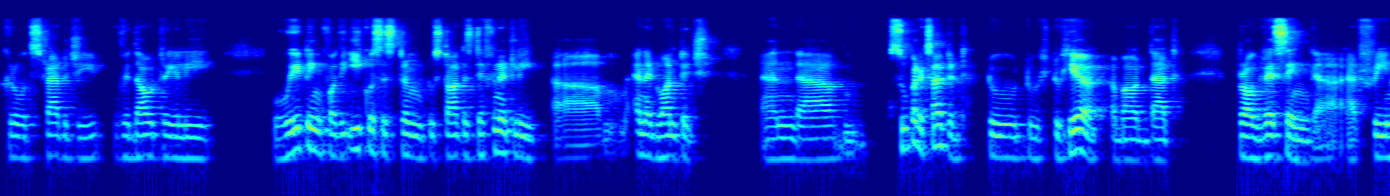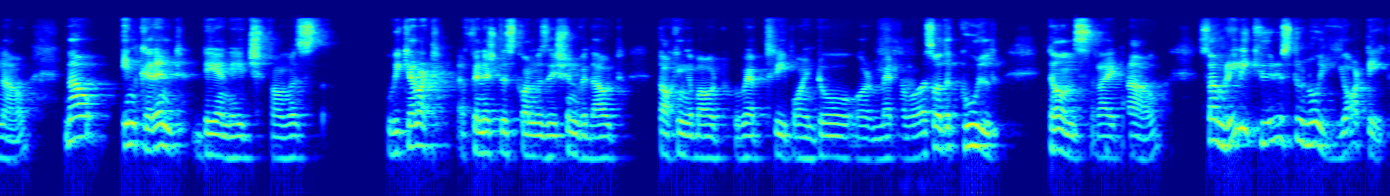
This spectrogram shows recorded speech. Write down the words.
growth strategy without really waiting for the ecosystem to start is definitely um, an advantage and um, super excited to, to, to hear about that progressing uh, at free now Now in current day and age thomas we cannot finish this conversation without talking about Web 3.0 or metaverse or the cool terms right now. So I'm really curious to know your take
